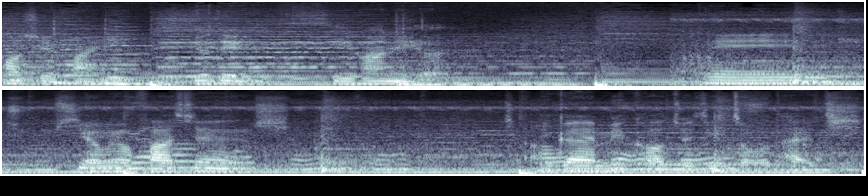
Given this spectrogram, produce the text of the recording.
化学反应，有点喜欢你了。你有没有发现，你跟 M 考最近走得太近？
